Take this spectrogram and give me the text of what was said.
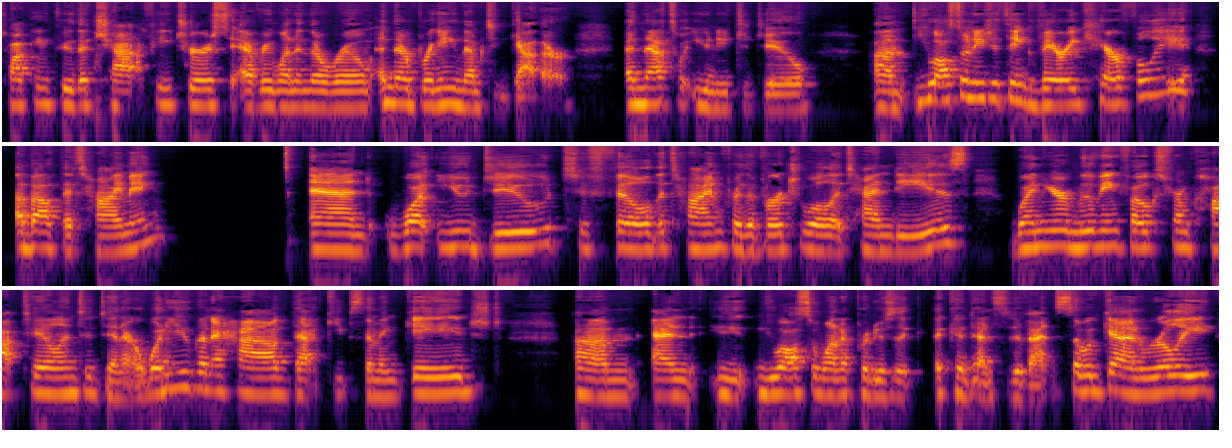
talking through the chat features to everyone in the room, and they're bringing them together. And that's what you need to do. Um, you also need to think very carefully about the timing and what you do to fill the time for the virtual attendees when you're moving folks from cocktail into dinner. What are you going to have that keeps them engaged? Um, and you, also want to produce a, a condensed event. So, again, really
